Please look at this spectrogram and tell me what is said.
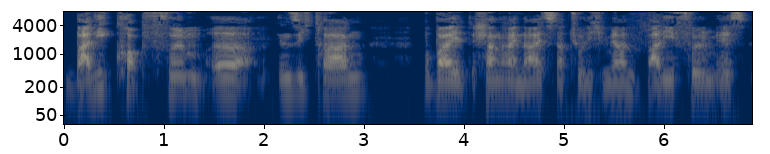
Buddy-Cop-Film äh, in sich tragen. Wobei Shanghai Nights natürlich mehr ein Buddy-Film ist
